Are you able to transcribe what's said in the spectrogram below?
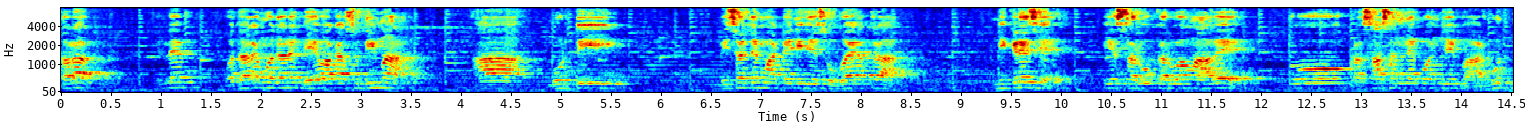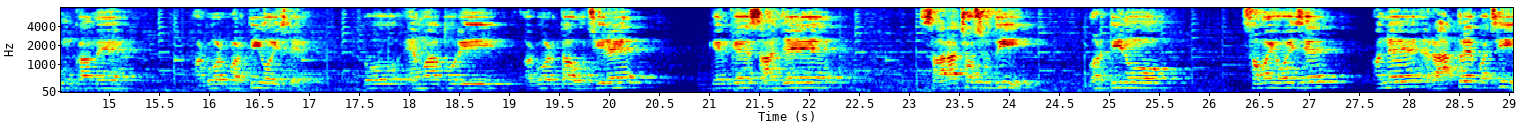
તરત, એટલે વધારેમાં વધારે બે વાગ્યા સુધીમાં આ મૂર્તિ વિસર્જન માટેની જે શોભાયાત્રા નીકળે છે, એ શરૂ કરવામાં આવે, તો પ્રશાસનને પણ જે ભાડભૂત મુકામે અગવડ પડતી હોય છે, તો એમાં થોડી અગવડતા ઓછી રહે કેમ કે સાંજે સાડા છ સુધી ભરતીનો સમય હોય છે અને રાત્રે પછી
